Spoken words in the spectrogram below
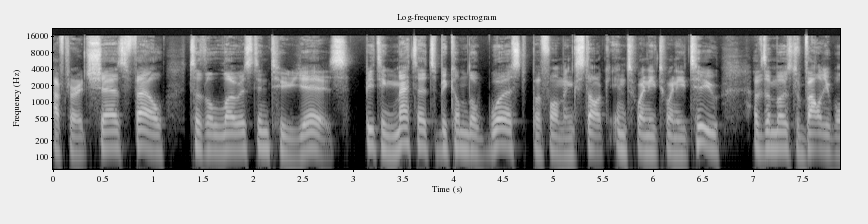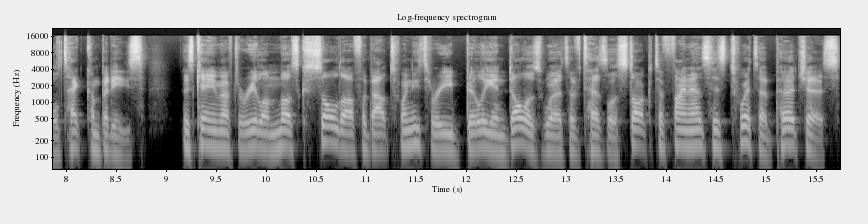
after its shares fell to the lowest in two years, beating Meta to become the worst performing stock in 2022 of the most valuable tech companies. This came after Elon Musk sold off about $23 billion worth of Tesla stock to finance his Twitter purchase,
